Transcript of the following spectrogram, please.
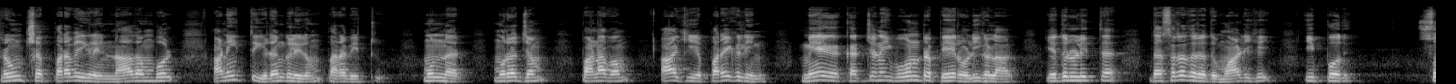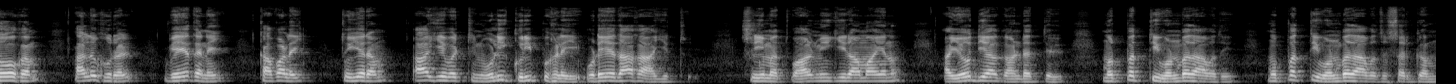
கிரௌஞ்ச பறவைகளின் நாதம் போல் அனைத்து இடங்களிலும் பரவிற்று. முன்னர் முரஜம் பணவம் ஆகிய பறைகளின் மேக கர்ஜனை போன்ற பேரொளிகளால் எதிரொலித்த தசரதரது மாளிகை இப்போது சோகம் அழுகுரல் வேதனை கவலை துயரம் ஆகியவற்றின் ஒளி குறிப்புகளை உடையதாக ஆயிற்று. ஸ்ரீமத் வால்மீகி ராமாயணம் அயோத்தியா காண்டத்தில் முப்பத்தி ஒன்பதாவது முப்பத்தி ஒன்பதாவது சர்க்கம்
